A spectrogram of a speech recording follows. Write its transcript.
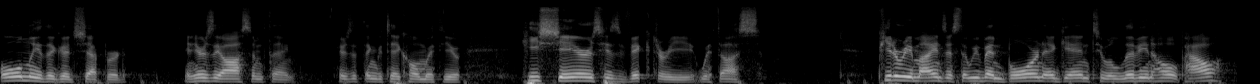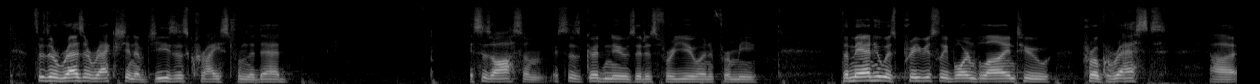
only the Good Shepherd. And here's the awesome thing here's the thing to take home with you He shares his victory with us. Peter reminds us that we've been born again to a living hope. How? Through the resurrection of Jesus Christ from the dead. This is awesome. This is good news. It is for you and for me. The man who was previously born blind, who progressed uh,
